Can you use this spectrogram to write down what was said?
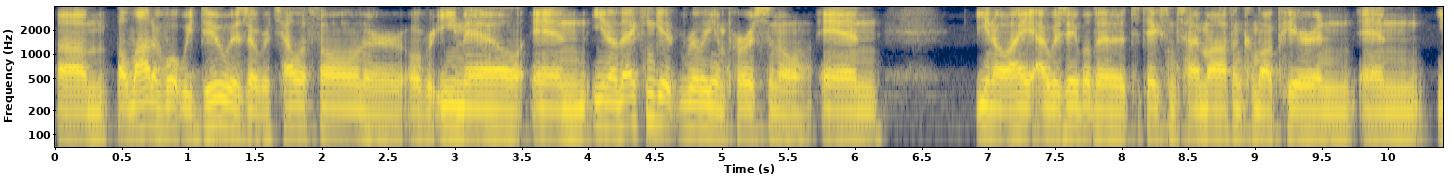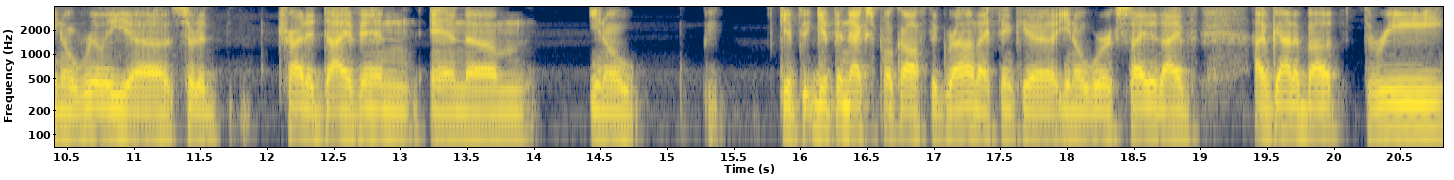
um, a lot of what we do is over telephone or over email, and you know that can get really impersonal. And you know, I, I was able to to take some time off and come up here and and you know really uh, sort of try to dive in and um, you know get the, get the next book off the ground. I think uh, you know we're excited. I've I've got about three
